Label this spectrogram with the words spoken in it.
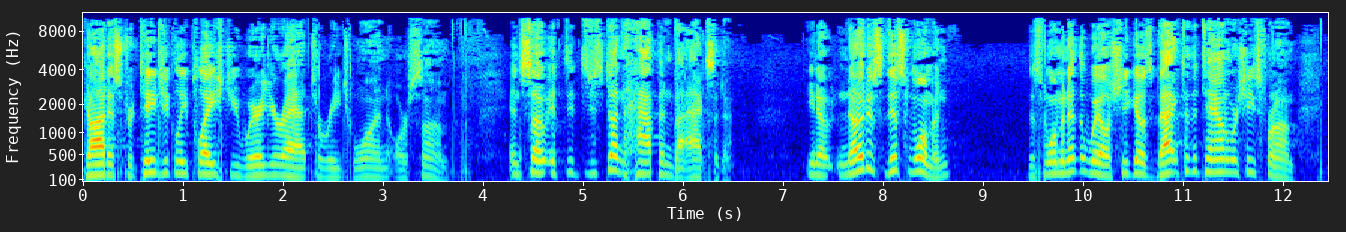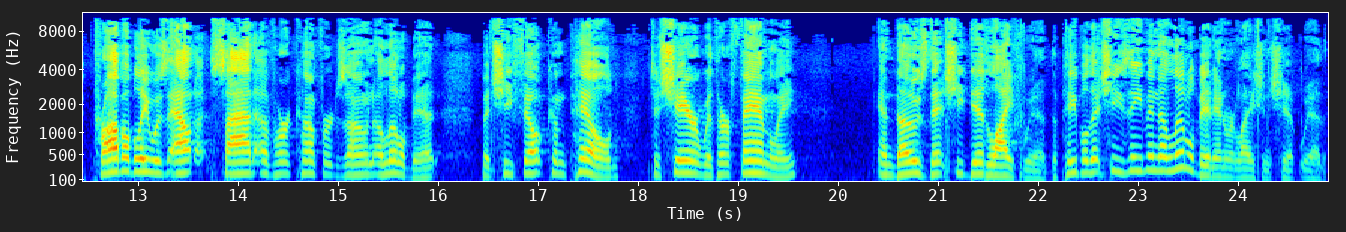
God has strategically placed you where you're at to reach one or some. And so it, it just doesn't happen by accident. You know, notice this woman, this woman at the well, she goes back to the town where she's from. Probably was outside of her comfort zone a little bit, but she felt compelled to share with her family and those that she did life with, the people that she's even a little bit in relationship with.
